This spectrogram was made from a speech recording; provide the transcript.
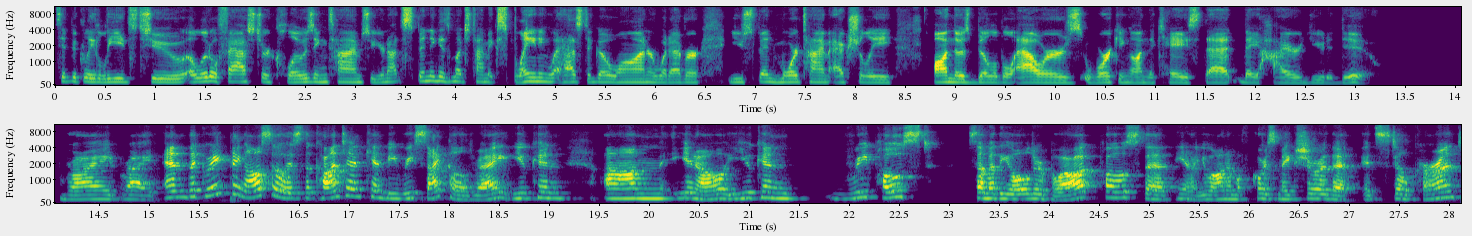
typically leads to a little faster closing time. So you're not spending as much time explaining what has to go on or whatever. You spend more time actually on those billable hours working on the case that they hired you to do. Right, right. And the great thing also is the content can be recycled, right? You can, um, you know, you can repost some of the older blog posts that, you know, you want to, of course, make sure that it's still current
